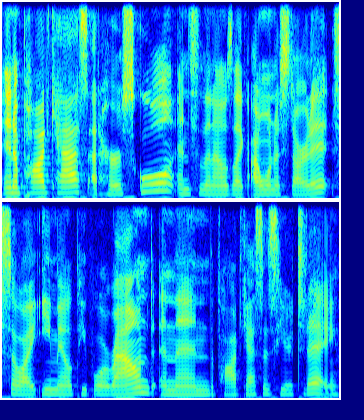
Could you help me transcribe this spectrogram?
in a podcast at her school. And so then I was like, I want to start it. So I emailed people around, and then the podcast is here today.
